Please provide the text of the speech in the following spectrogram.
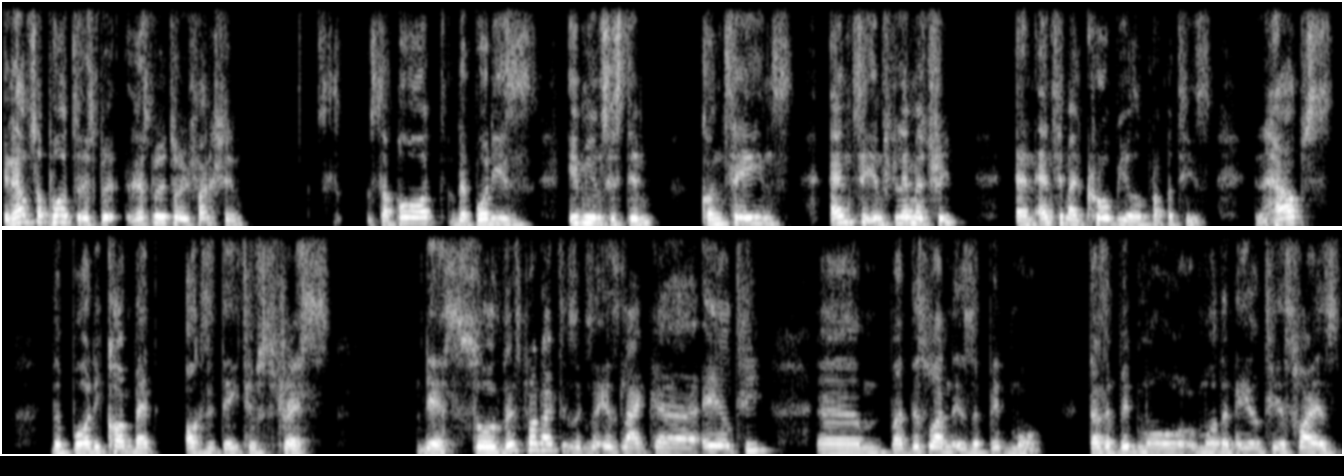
It helps support resp respiratory function, support the body's immune system, contains anti-inflammatory, and antimicrobial properties. It helps the body combat oxidative stress. Yes, so this product is is like uh, ALT, um, but this one is a bit more, does a bit more more than ALT as far as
